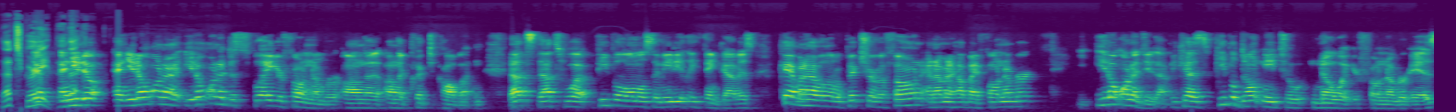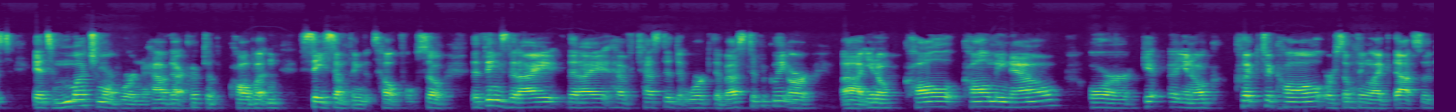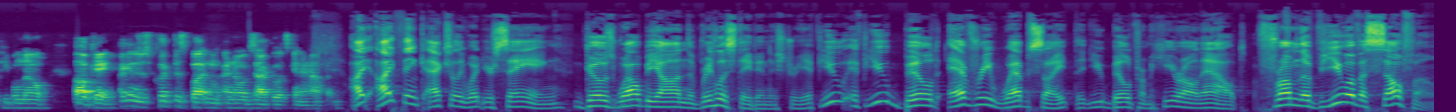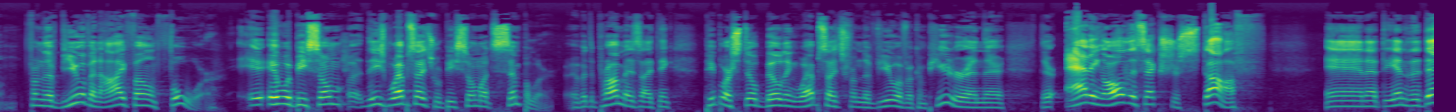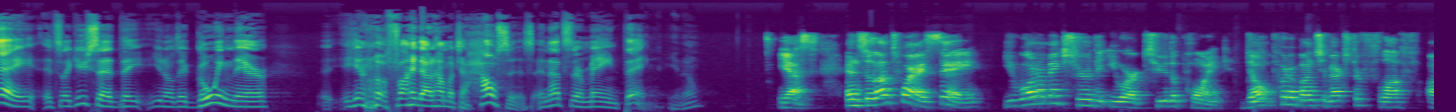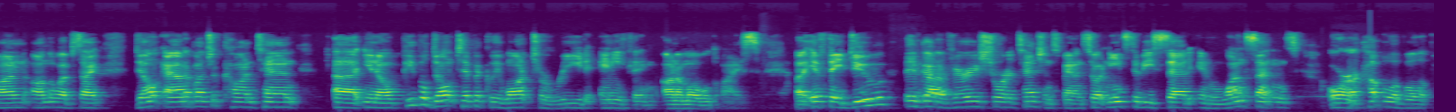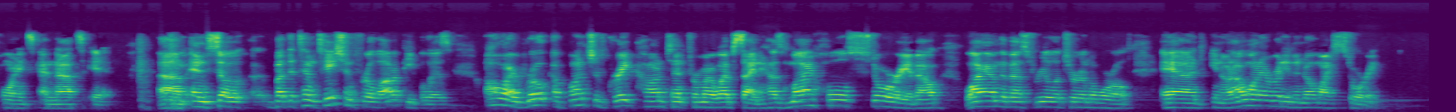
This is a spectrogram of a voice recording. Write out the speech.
that's great. Yeah, and you don't and you don't want to you don't want to display your phone number on the on the click to call button. That's that's what people almost immediately think of is okay. I'm to have a little picture of a phone and I'm to have my phone number. You don't want to do that because people don't need to know what your phone number is. It's much more important to have that click to call button say something that's helpful. So the things that I that I have tested that work the best typically are uh, you know call call me now or get you know click to call or something like that so that people know okay, I can just click this button. I know exactly what's going to happen. I, I think actually what you're saying goes well beyond the real estate industry. If you if you build every website that you build from here on out from the view of a cell phone, from the view of an iPhone 4, it, it would be so uh, these websites would be so much simpler. Uh, but the problem is I think people are still building websites from the view of a computer and they're they're adding all this extra stuff and at the end of the day, it's like you said, they you know they're going there, uh, you know, find out how much a house is, and that's their main thing, you know. Yes, and so that's why I say you want to make sure that you are to the point. Don't put a bunch of extra fluff on on the website. Don't add a bunch of content. Uh, you know, people don't typically want to read anything on a mobile device. Uh, if they do, they've got a very short attention span, so it needs to be said in one sentence or a couple of bullet points, and that's it. Um, and so, but the temptation for a lot of people is, oh, I wrote a bunch of great content for my website. It has my whole story about why I'm the best realtor in the world, and you know, and I want everybody to know my story.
